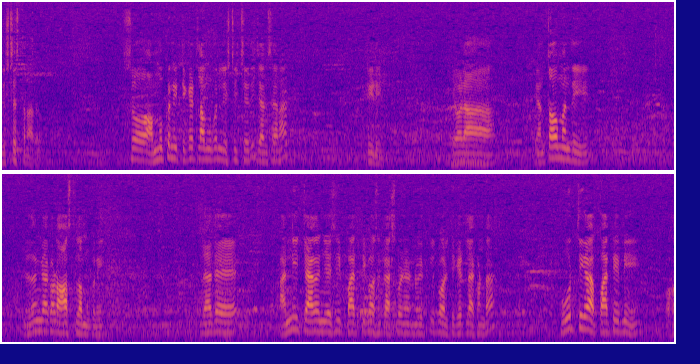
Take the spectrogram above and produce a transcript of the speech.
లిస్ట్ ఇస్తున్నారు. సో అమ్ముకుని టికెట్లు అమ్ముకుని లిస్ట్ ఇచ్చేది జనసేన టీడీపీ ఇవాళ ఎంతోమంది నిజంగా కూడా ఆస్తులు అమ్ముకుని లేకపోతే అన్నీ త్యాగం చేసి పార్టీ కోసం కష్టపడిన వ్యక్తులకు వాళ్ళు టికెట్ లేకుండా పూర్తిగా పార్టీని ఒక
